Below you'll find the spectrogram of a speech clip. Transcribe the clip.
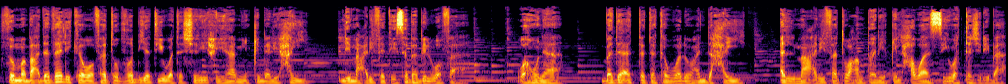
ثم بعد ذلك وفاة الظبية وتشريحها من قبل حي لمعرفة سبب الوفاة. وهنا بدأت تتكون عند حي المعرفة عن طريق الحواس والتجربة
